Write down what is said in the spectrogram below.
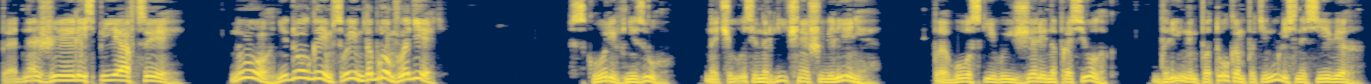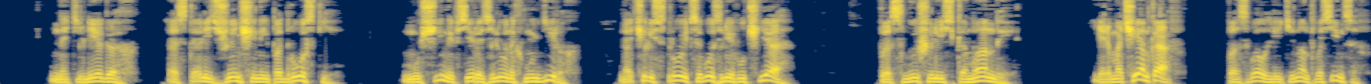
Поднажились пиявцы! Ну, недолго им своим добром владеть!» Вскоре внизу началось энергичное шевеление. Повозки выезжали на проселок, длинным потоком потянулись на север. На телегах остались женщины и подростки. Мужчины в серо-зеленых мундирах начали строиться возле ручья. Послышались команды. «Ермаченков!» — позвал лейтенант Васинцев.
